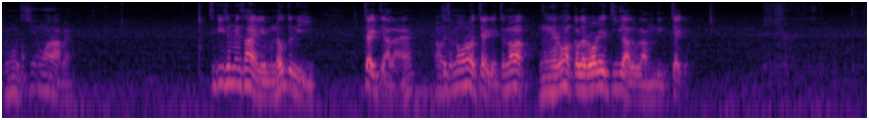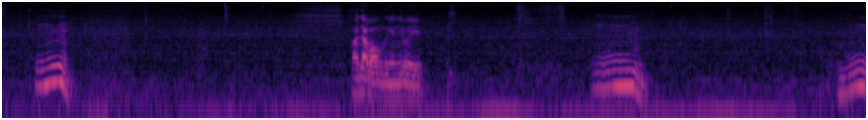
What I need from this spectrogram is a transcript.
ကတွင်းကိုရှင်းသွားတာပဲစီတီသမင်းစားရင်လေမနှုတ်တနီကြိုက်ကြလားဟမ်အဲ့ကျွန်တော်တော့ကြိုက်တယ်ကျွန်တော်ငငယ်တော့ကလရောတဲ့ကြီးလာလို့လားမသိဘူးကြိုက်တယ်อืมခါကြပါအောင်တကယ်ကြီးတွေอืมอืม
